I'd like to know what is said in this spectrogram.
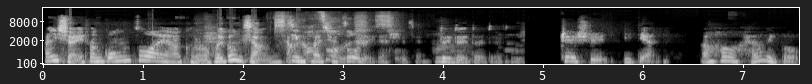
让你选一份工作呀，可能会更想尽快去做的一件事情。对对对对对，这是一点。然后还有一个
